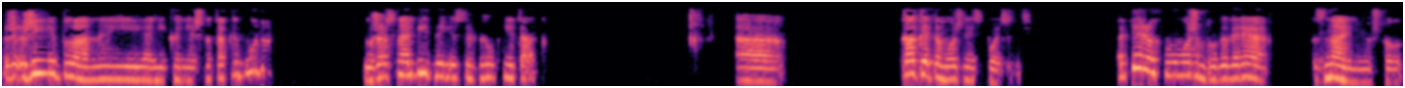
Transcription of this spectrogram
жизнь планы, и они, конечно, так и будут. Ужасно обидно, если вдруг не так. А, как это можно использовать? Во-первых, мы можем благодаря знанию, что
